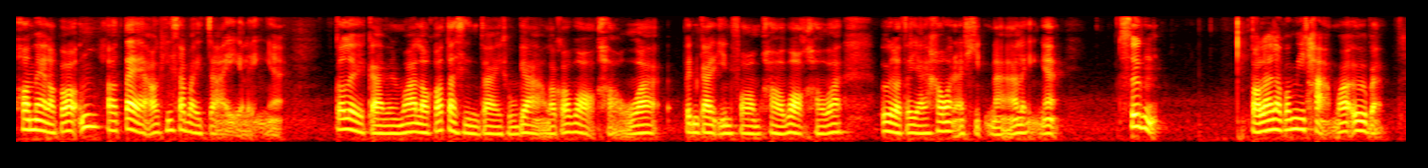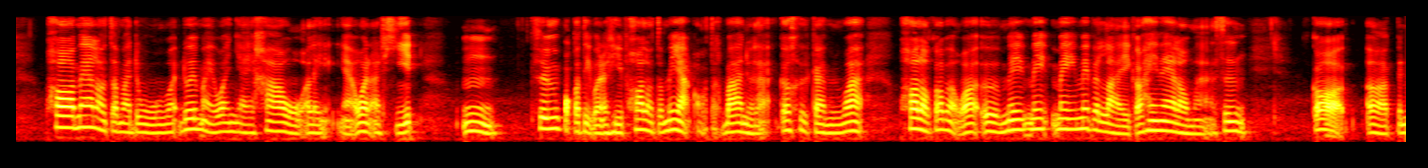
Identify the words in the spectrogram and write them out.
พ่อแม่เราก็อืมแล้วแต่เอาที่สบายใจอะไรเงี้ยก็เลยกลายเป็นว่าเราก็ตัดสินใจทุกอย่าง แล้วก็บอกเขาว่าเป็นการ inform เขาบอกเขาว่าเออเราจะย้ายเข้าวันอาทิตย์นะอะไรเงี้ยซึ่งตอนแรกเราก็มีถามว่าเออแบบ พ่อแม่เราจะมาดูด้วยไหมวันย้ายเข้าอะไรอย่างเงี้ยวันอาทิตย์ อืมซึ่งปกติวันอาทิตย์พ่อเราจะไม่อยากออกจากบ้านอยู่แล้วก็คือกลายเป็นว่า พ่อเราก็แบบว่า เออไม่ไม่ไม่ไม่เป็นไรก็ให้แม่เรามา ซึ่งก็เออเป็น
